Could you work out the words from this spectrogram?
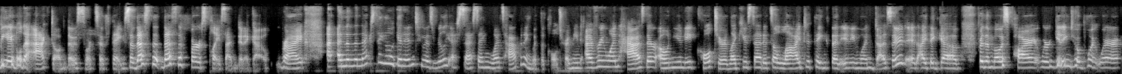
be able to act on those sorts of things. So that's the that's the first place I'm going to go, right? And then the next thing I'll get into is really assessing what's happening with the culture. I mean, everyone has their own unique culture. Like you said, it's a lie to think that anyone doesn't. And I think um, for the most part, we're getting to a point where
